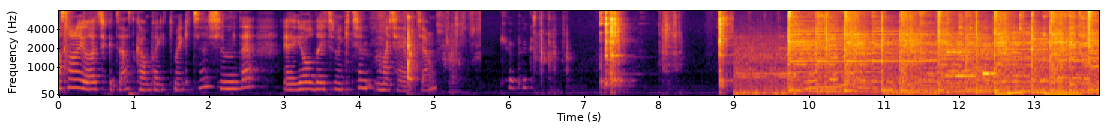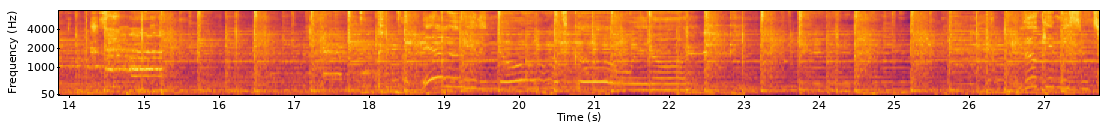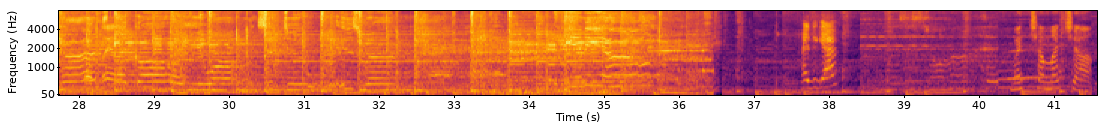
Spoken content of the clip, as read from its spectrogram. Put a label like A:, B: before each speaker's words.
A: Az sonra yola çıkacağız kampa gitmek için. Şimdi e, yolda içmek için maşa yapacağım. Köpük. Hadi gel.
B: Maça maça.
